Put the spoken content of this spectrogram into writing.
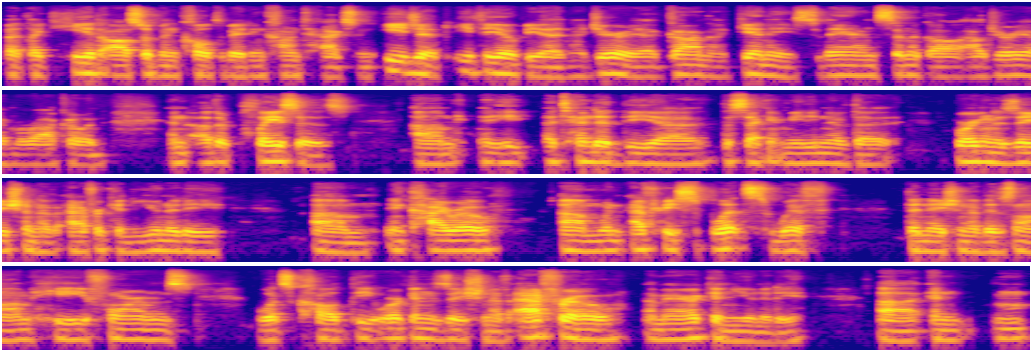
but like he had also been cultivating contacts in Egypt, Ethiopia, Nigeria, Ghana, Guinea, Sudan, Senegal, Algeria, Morocco, and and other places. Um, he attended the uh, the second meeting of the Organization of African Unity um, in Cairo. Um, when after he splits with the Nation of Islam, he forms what's called the Organization of Afro American Unity, uh, and m-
